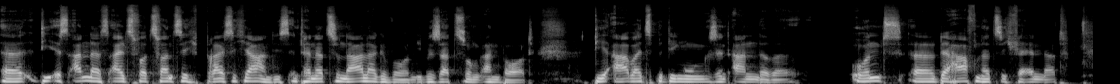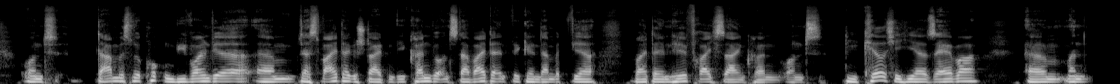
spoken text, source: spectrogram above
äh, die ist anders als vor 20, 30 Jahren. Die ist internationaler geworden, die Besatzung an Bord. Die Arbeitsbedingungen sind andere und äh, der Hafen hat sich verändert. Und da müssen wir gucken, wie wollen wir ähm, das weitergestalten, wie können wir uns da weiterentwickeln, damit wir weiterhin hilfreich sein können. Und die Kirche hier selber, ähm, man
